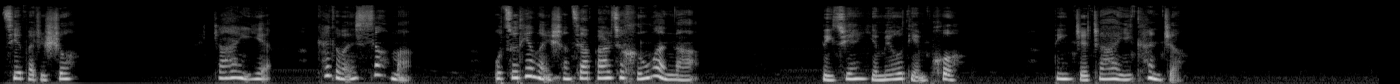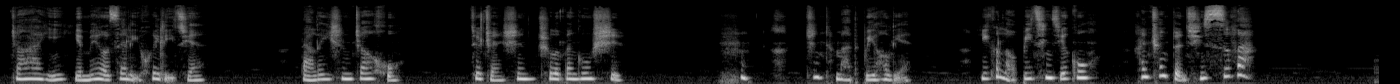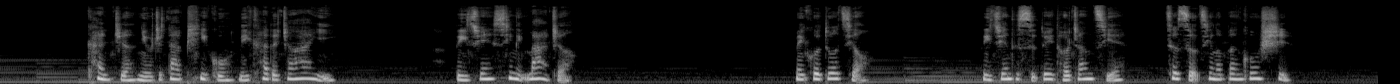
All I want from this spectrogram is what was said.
结巴着说：“张阿姨，开个玩笑嘛，我昨天晚上加班就很晚呢。”李娟也没有点破，盯着张阿姨看着。张阿姨也没有再理会李娟，打了一声招呼，就转身出了办公室。哼，真他妈的不要脸！一个老逼清洁工还穿短裙丝袜。看着扭着大屁股离开的张阿姨，李娟心里骂着。没过多久，李娟的死对头张杰就走进了办公室。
